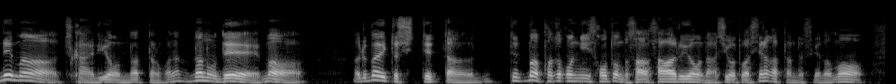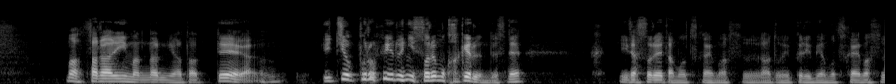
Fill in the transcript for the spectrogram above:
で、まあ、使えるようになったのかな。なので、まあ、アルバイトしてた、で、まあ、パソコンにほとんど触るような仕事はしてなかったんですけども、まあ、サラリーマンになるにあたって、一応プロフィールにそれも書けるんですね。イラストレーターも使えます、アドビプレミアも使えます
